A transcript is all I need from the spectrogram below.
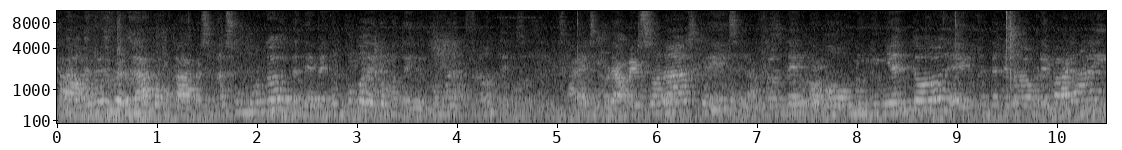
cada uno es verdad, como cada persona es un mundo, depende un poco de cómo te cómo la afrontes. ¿sabes? Habrá personas que se la afronten como un 1500 y hay gente que no lo prepara y,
